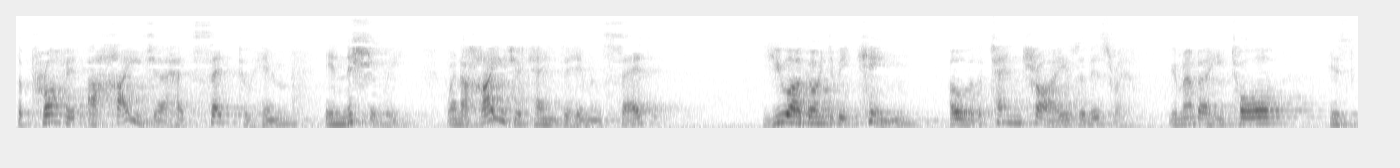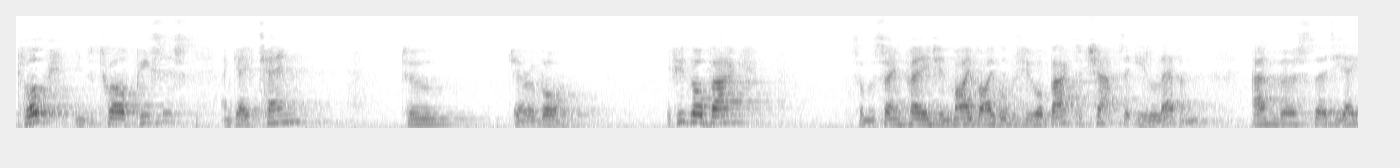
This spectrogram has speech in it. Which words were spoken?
the prophet Ahijah had said to him initially when Ahijah came to him and said, You are going to be king over the ten tribes of Israel. You remember he tore his cloak into twelve pieces and gave ten to Jeroboam. If you go back, it's on the same page in my Bible, but if you go back to chapter 11 and verse 38,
